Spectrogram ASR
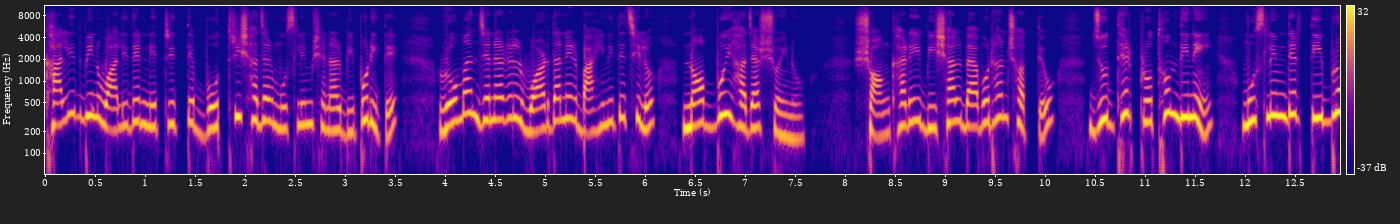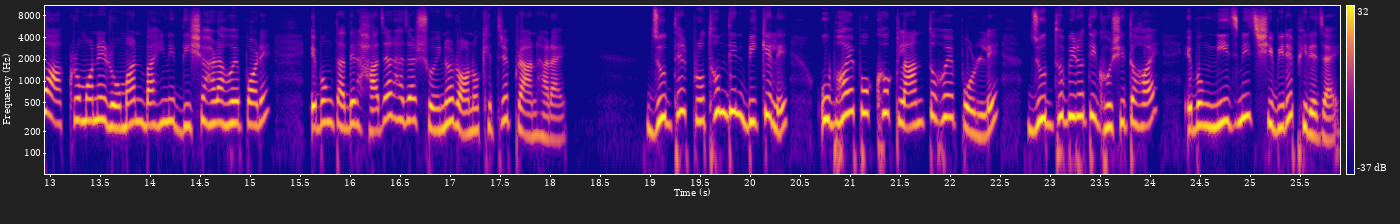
খালিদ বিন ওয়ালিদের নেতৃত্বে বত্রিশ হাজার মুসলিম সেনার বিপরীতে রোমান জেনারেল ওয়ার্দানের বাহিনীতে ছিল নব্বই হাজার সৈন্য। সংখ্যার এই বিশাল ব্যবধান সত্ত্বেও যুদ্ধের প্রথম দিনেই মুসলিমদের তীব্র আক্রমণে রোমান বাহিনী দিশেহারা হয়ে পড়ে এবং তাদের হাজার হাজার সৈন্য রণক্ষেত্রে প্রাণ হারায়। যুদ্ধের প্রথম দিন বিকেলে উভয় পক্ষ ক্লান্ত হয়ে পড়লে যুদ্ধবিরতি ঘোষিত হয় এবং নিজ নিজ শিবিরে ফিরে যায়।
